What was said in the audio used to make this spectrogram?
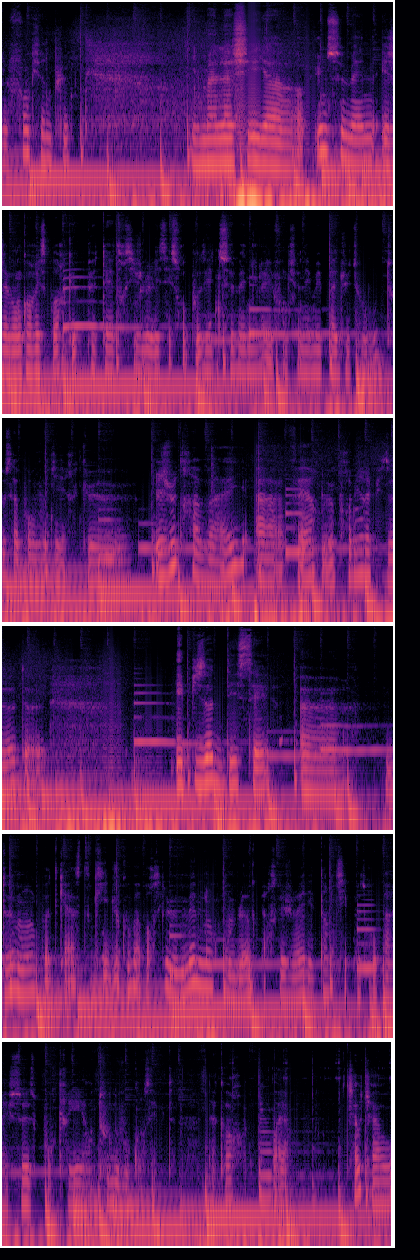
ne fonctionne plus. Il m'a lâché il y a une semaine et j'avais encore espoir que peut-être si je le laissais se reposer une semaine, il allait fonctionner, mais pas du tout. Tout ça pour vous dire que je travaille à faire le premier épisode épisode d'essai euh, de mon podcast qui du coup va porter le même nom que mon blog parce que Joël est un petit peu trop paresseuse pour créer un tout nouveau concept. D'accord? Voilà. Ciao ciao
